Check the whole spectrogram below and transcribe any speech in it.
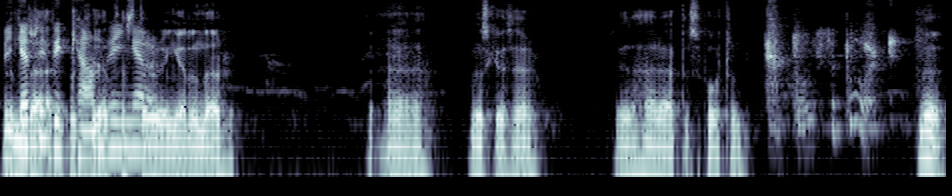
Vi Den kanske där. inte kan Okej, jag ringa testar att då. ringa den där. Eh, nu ska vi se här. Är det här Apple-supporten? Apple Support. Nu.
